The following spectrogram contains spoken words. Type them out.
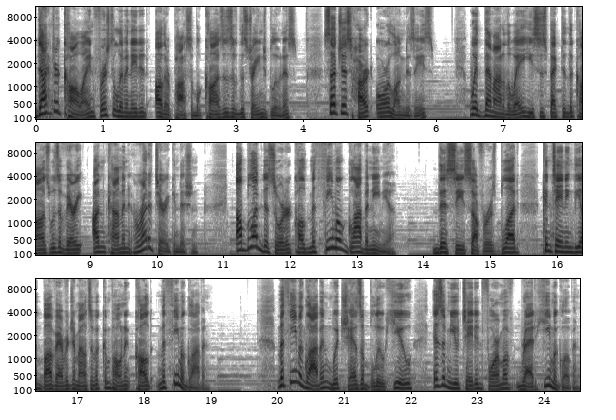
Dr. Cawein first eliminated other possible causes of the strange blueness, such as heart or lung disease. With them out of the way, he suspected the cause was a very uncommon hereditary condition, a blood disorder called methemoglobinemia. This sees sufferers' blood containing the above-average amounts of a component called methemoglobin. Methemoglobin, which has a blue hue, is a mutated form of red hemoglobin.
